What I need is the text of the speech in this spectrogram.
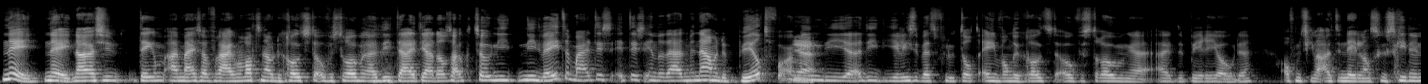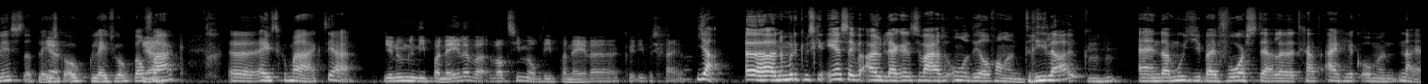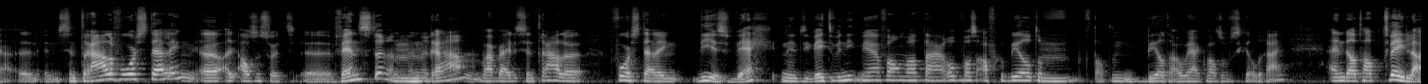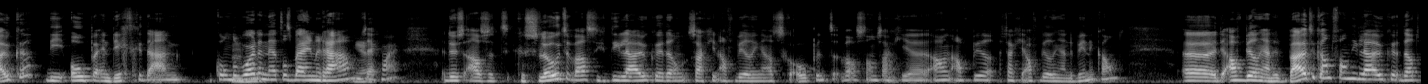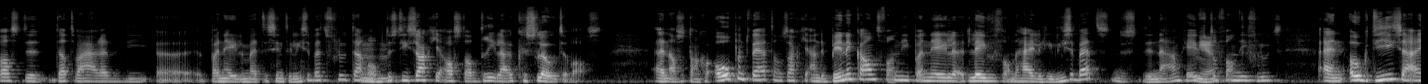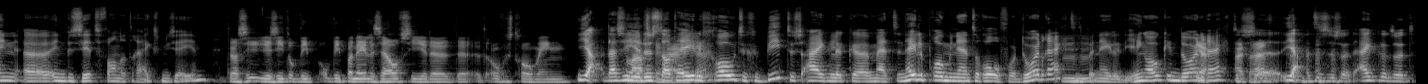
Nee, nee. Nou, als je tegen aan mij zou vragen... wat is nou de grootste overstroming uit die tijd... ja, dan zou ik het zo niet, niet weten. Maar het is, het is inderdaad met name de beeldvorming... Ja. die, eh, die, die Elisabethvloed tot een van de grootste overstromingen uit de periode... of misschien wel uit de Nederlandse geschiedenis... dat lees, ik, ook, lees ik ook wel vaak... eh, heeft gemaakt, ja. Je noemde die panelen. Wa- Wat zien we op die panelen? Kun je die beschrijven? Ja, eh, dan moet ik misschien eerst even uitleggen. Ze waren dus onderdeel van een drieluik. Mhm. En daar moet je je bij voorstellen, het gaat eigenlijk om een, nou ja, een, een centrale voorstelling, eh, als een soort eh, venster, een, Mhm. een raam, waarbij de centrale voorstelling, die is weg. Die weten we niet meer van wat daarop was afgebeeld, of, Mhm. of dat een beeldhouwwerk was of een schilderij. En dat had twee luiken, die open en dicht gedaan konden worden, net als bij een raam, Ja. zeg maar. Dus als het gesloten was, die- luiken, dan zag je een afbeelding. Als het geopend was, dan zag je, al een afbeel- zag je afbeelding aan de binnenkant. Eh, de afbeelding aan de buitenkant van die luiken, dat, was de, dat waren die eh, panelen met de Sint-Elisabethvloed daarop. Mhm. Dus die zag je als dat drieluik gesloten was. En als het dan geopend werd, dan zag je aan de binnenkant van die panelen het leven van de heilige Elisabeth. Dus de naamgever Ja. van die vloed. En ook die zijn eh, in bezit van het Rijksmuseum. Je ziet op die, op die panelen zelf zie je de, de, het overstroming. Ja, daar zie je dus dat hele grote gebied. Dus eigenlijk eh, met een hele prominente rol voor Dordrecht. Mhm. Die panelen die hingen ook in Dordrecht. Ja, dus eh, ja, het is een soort, eigenlijk een soort...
